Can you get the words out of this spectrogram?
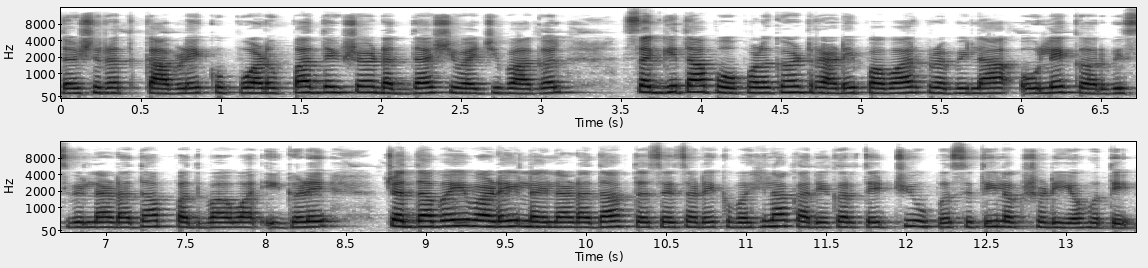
दशरथ कांबळे कुपवाड उपाध्यक्ष डद्दा शिवाजी बागल संगीता पोपळघट राणे पवार प्रमिला ओलेकर बिस्मिल्ला नदाब पद्मावा इगळे चद्दाबाई वाडे लैला नदाब तसेच अनेक महिला कार्यकर्त्यांची उपस्थिती लक्षणीय होती.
